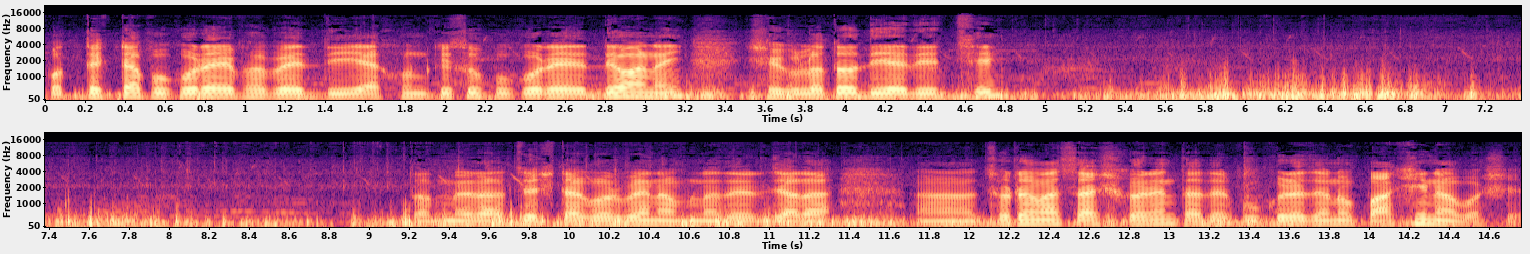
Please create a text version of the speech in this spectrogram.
প্রত্যেকটা পুকুরে এভাবে দিয়ে এখন কিছু পুকুরে দেওয়া নাই, সেগুলো তো দিয়ে দিচ্ছি। তো আপনারা চেষ্টা করবেন, আপনাদের যারা ছোট মাছ চাষ করেন, তাদের পুকুরে যেন পাখি না বসে।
